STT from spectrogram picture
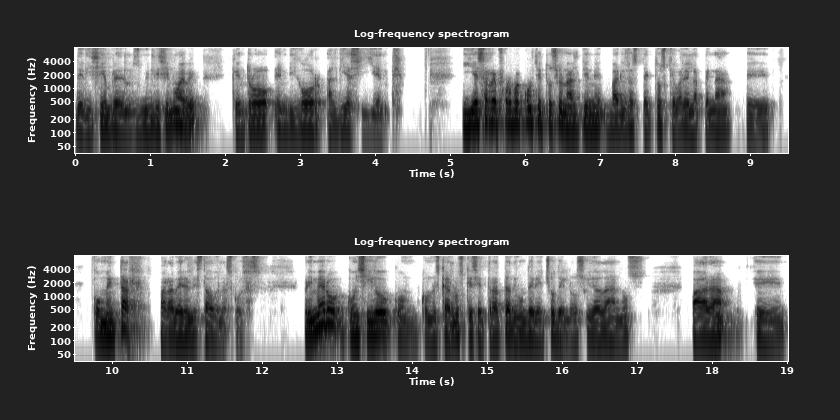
de diciembre del 2019, que entró en vigor al día siguiente. Y esa reforma constitucional tiene varios aspectos que vale la pena eh, comentar para ver el estado de las cosas. Primero, coincido con, con Luis Carlos que se trata de un derecho de los ciudadanos para, eh,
